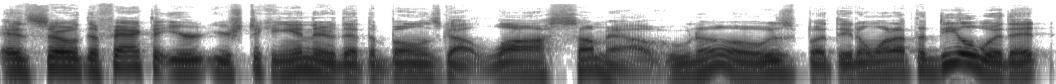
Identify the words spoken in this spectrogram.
And so the fact that you're you're sticking in there that the bones got lost somehow, who knows, but they don't want to have to deal with it,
